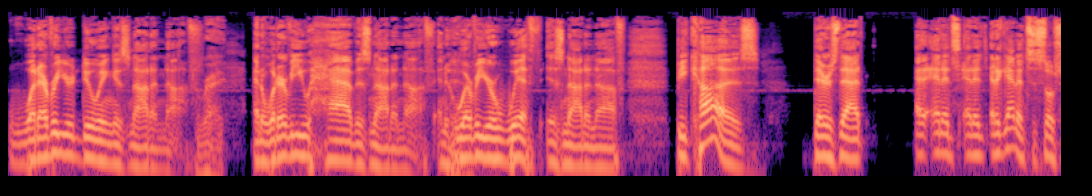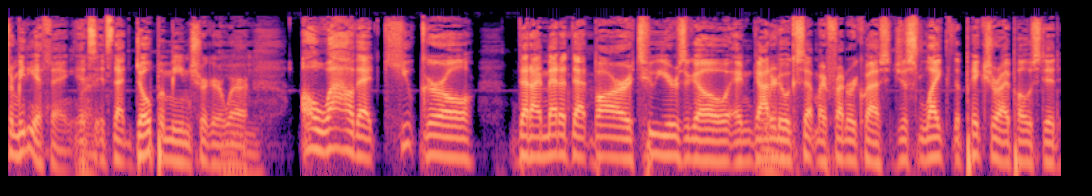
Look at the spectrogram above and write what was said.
whatever you're doing is not enough. right, and whatever you have is not enough. And whoever you're with is not enough. Because there's that and, and it's and, it, and again it's a social media thing. It's Right. it's that dopamine trigger where mm. oh wow that cute girl that I met at that bar 2 years ago and got her to accept my friend request just like the picture I posted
